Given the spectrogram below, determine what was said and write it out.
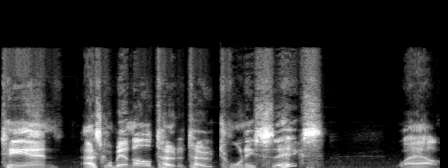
Ten. That's going to be another toe to toe. Twenty six. Wow.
